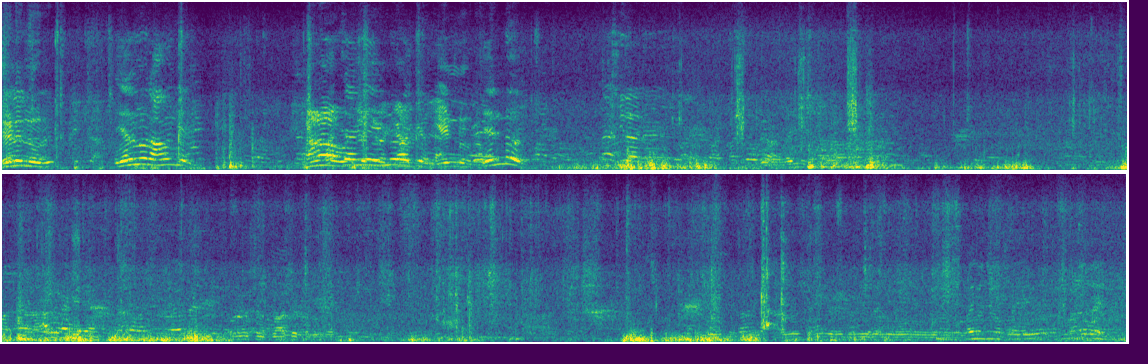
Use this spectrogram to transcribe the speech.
எழுநூறு. எழுநூறு அவங்க ஆனா எண்ணூறு. எண்ணூறு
